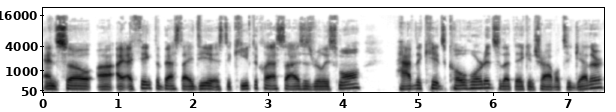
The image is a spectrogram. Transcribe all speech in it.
And so uh, I, I think the best idea is to keep the class sizes really small, have the kids cohorted so that they can travel together.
